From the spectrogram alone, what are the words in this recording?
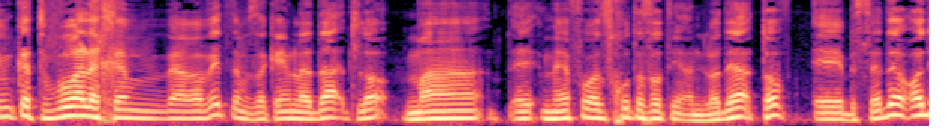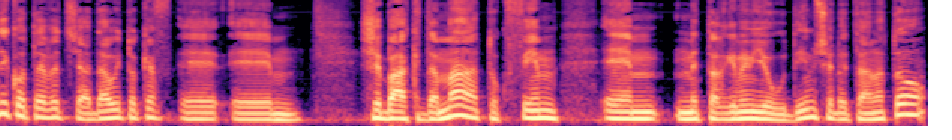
אם כתבו עליכם בערבית, אתם זכאים לדעת, לא, מה, אה, מאיפה הזכות הזאת? אני לא יודע. טוב, אה, בסדר. עוד היא כותבת שעדאווי תוקף, אה, אה, שבהקדמה תוקפים אה, מתרגמים יהודים, שלטענתו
